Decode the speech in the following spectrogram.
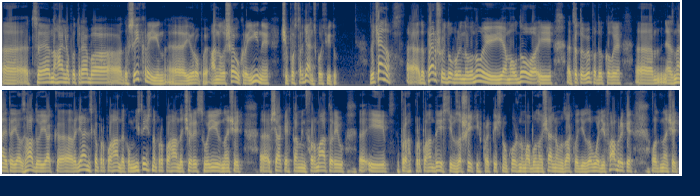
е, Це нагальна потреба до всіх країн е, Європи, а не лише України чи пострадянського світу. Звичайно, е, першою доброю новиною є Молдова, і це той випадок, коли е, знаєте, я згадую, як радянська пропаганда, комуністична пропаганда через свої, значить, е, всяких там інформаторів е, і пропагандистів, зашитих практично в кожному або навчальному закладі, заводі, фабрики. От, значить,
